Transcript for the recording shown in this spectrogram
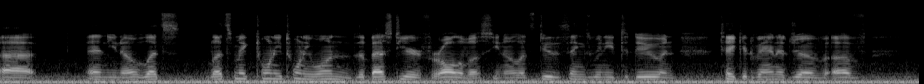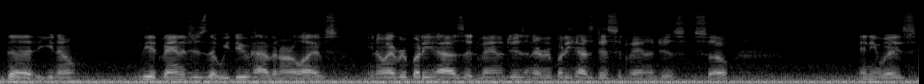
Uh, and you know let's let's make 2021 the best year for all of us you know? Let's do the things we need to do and take advantage of of the you know the advantages that we do have in our lives. You know everybody has advantages and everybody has disadvantages. So anyways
